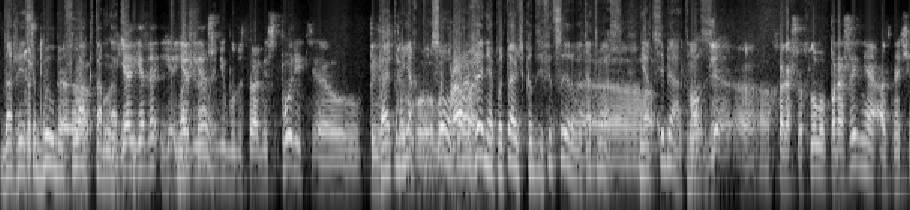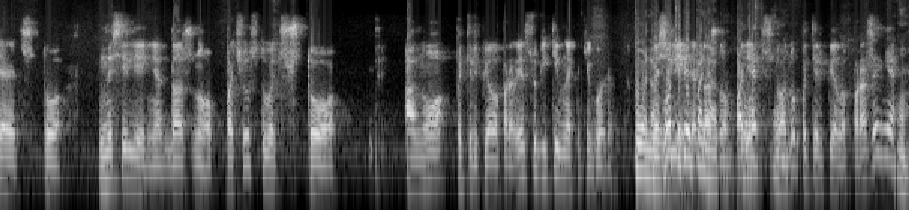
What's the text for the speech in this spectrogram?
даже если Слушайте, был бы флаг там над я, я, я, я, я же не буду с вами спорить. Э, принципе, Поэтому я слово правы. поражение пытаюсь кодифицировать от вас, не от себя, от Но вас. Для, э, хорошо, слово поражение означает, что население должно почувствовать, что оно потерпело поражение. Это субъективная категория. Понял, Население вот теперь понятно. должно понять, о, что о. оно потерпело поражение, о.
